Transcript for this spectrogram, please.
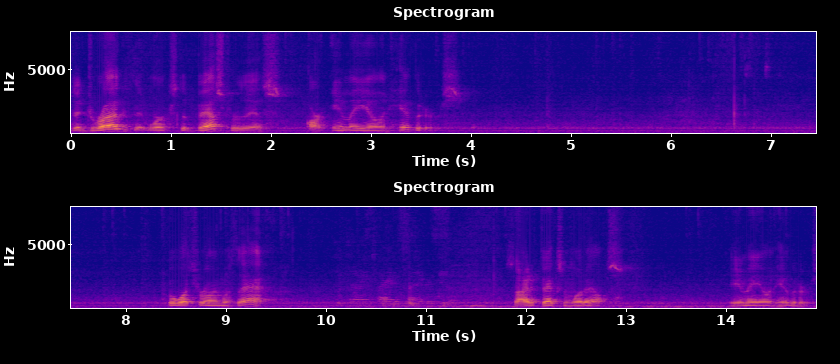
the drug that works the best for this are MAO inhibitors. But what's wrong with that? Side effects and what else? MAO inhibitors.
